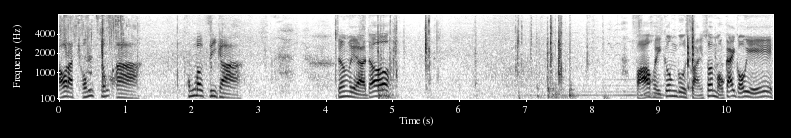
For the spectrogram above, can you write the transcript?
爆了冲中啊！恐冇资格。准备啊都，发挥公告上身无解稿嘢，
